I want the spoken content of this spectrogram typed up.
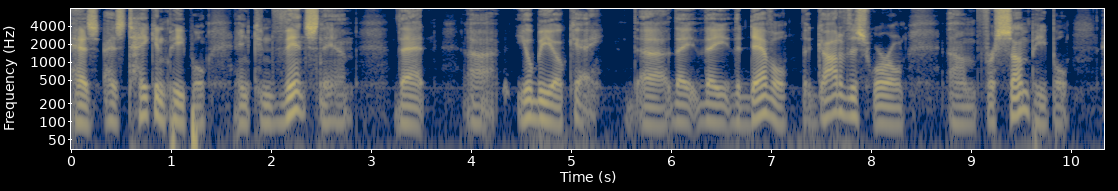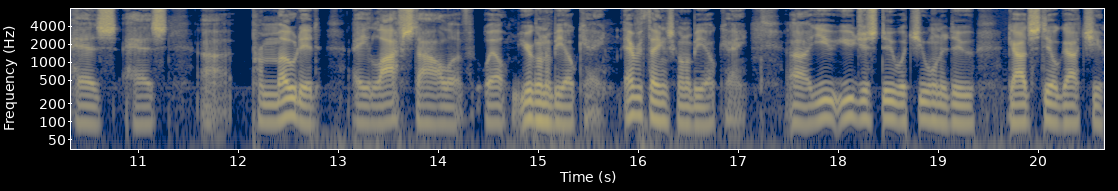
has has taken people and convinced them that uh, you'll be okay. Uh, they they the devil, the god of this world, um, for some people has has uh, promoted a lifestyle of well you're going to be okay. Everything's going to be okay. Uh, you you just do what you want to do. God's still got you.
